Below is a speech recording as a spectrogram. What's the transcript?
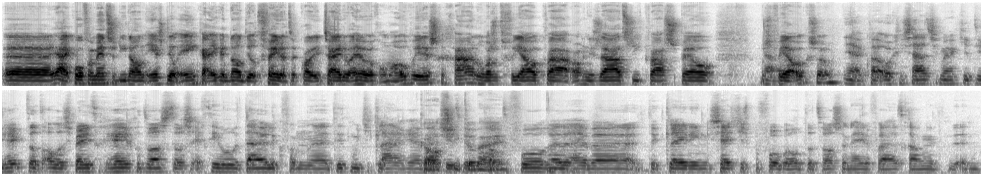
Eh, ja, ik hoor van mensen die dan eerst deel 1 kijken en dan deel 2 dat de kwaliteit wel heel erg omhoog weer is gegaan. Hoe was het voor jou qua organisatie, qua spel? Was Ja. voor jou ook zo? Ja, qua organisatie merk je direct dat alles beter geregeld was. Het was echt heel duidelijk van eh, dit moet je klaar hebben, sheet dit wil ik van tevoren hebben. De kledingsetjes bijvoorbeeld, dat was een hele vooruitgang. Een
